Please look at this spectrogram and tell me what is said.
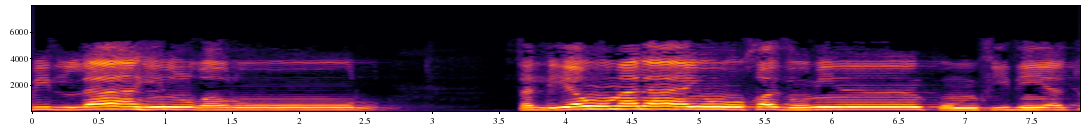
بالله الغرور فاليوم لا يؤخذ منكم فدية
